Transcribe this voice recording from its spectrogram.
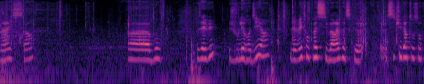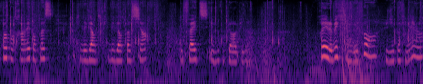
Nice ça. Euh, bon, vous avez vu? Je vous l'ai redit, hein. Le mec en face s'est barré parce que euh, si tu gardes ton sang-froid contre un mec en face qui ne garde, qui ne garde pas le sien, le fight est beaucoup plus rapide. Après, le mec, il est fort, hein. Je dis pas qu'il est nul, hein.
